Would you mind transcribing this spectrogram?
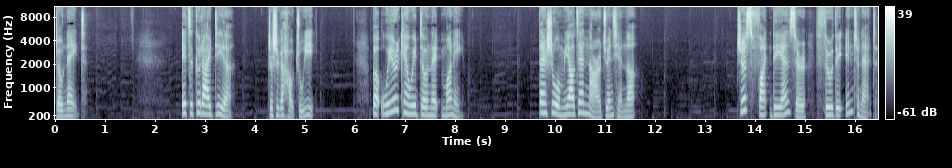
Donate。It's a good idea，这是个好主意。But where can we donate money？ 但是我们要在哪儿捐钱呢？Just find the answer through the internet。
